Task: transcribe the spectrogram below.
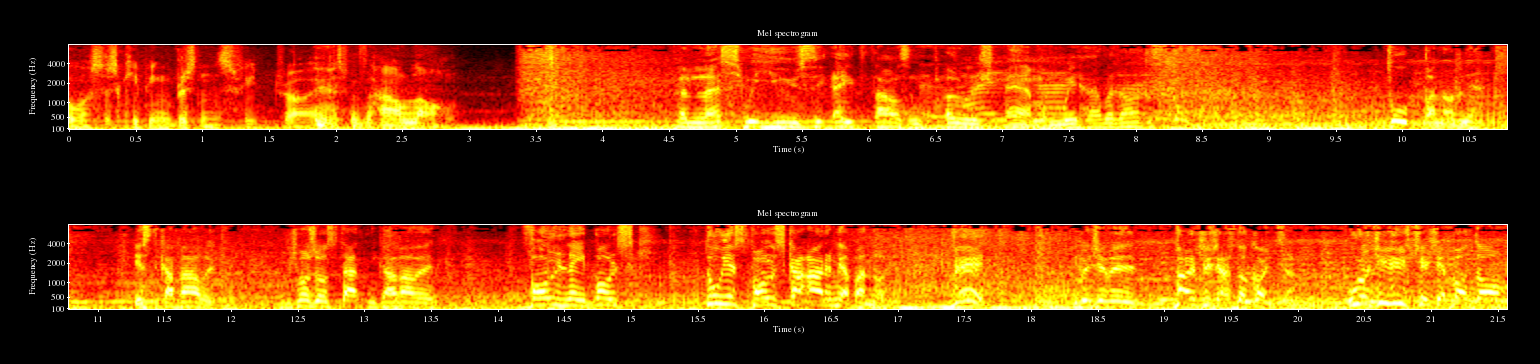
force as keeping Britain's feet dry. Yes, but for how long? Unless we use the 8,000 Polish airmen we have at our disposal. Tu, panowie, jest kawałek, być może ostatni kawałek wolnej Polski. Tu jest polska armia, panowie. Wy! I będziemy walczyć aż do końca. Urodziliście się po to,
